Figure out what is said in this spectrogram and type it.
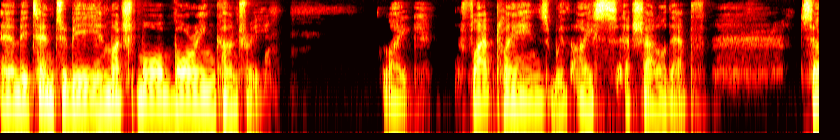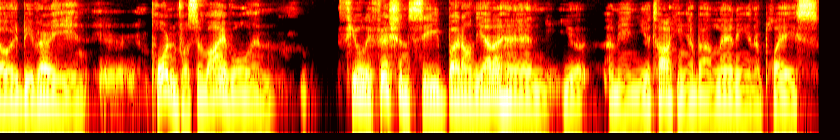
And they tend to be in much more boring country, like flat plains with ice at shallow depth. So it'd be very important for survival and fuel efficiency. But on the other hand, you, I mean, you're talking about landing in a place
